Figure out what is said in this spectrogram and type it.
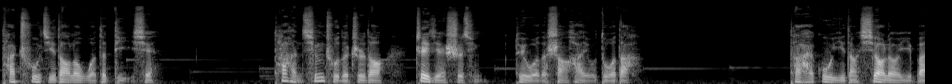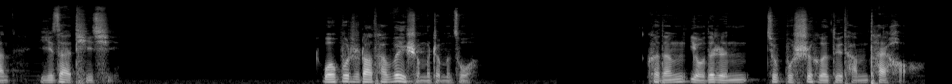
他触及到了我的底线。他很清楚的知道这件事情对我的伤害有多大。他还故意当笑料一般。一再提起，我不知道他为什么这么做。可能有的人就不适合对他们太好，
